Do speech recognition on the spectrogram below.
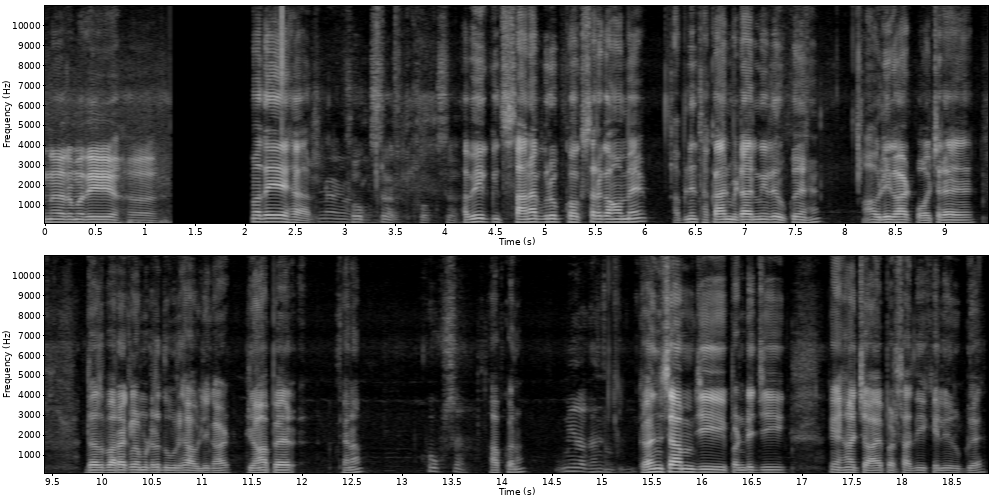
नर्मदे हर नर्मदे हर खोकसर खोकसर। अभी सानप ग्रुप खोखसर गाँव में अपनी थकान मिटाने के लिए रुके हैं। आवली घाट पहुँच रहे हैं। दस बारह किलोमीटर दूर है आवली घाट जहाँ पर क्या नाम? खोकसर। आपका नाम? मेरा घनश्याम जी। पंडित जी के यहाँ चाय प्रसादी के लिए रुक गए।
